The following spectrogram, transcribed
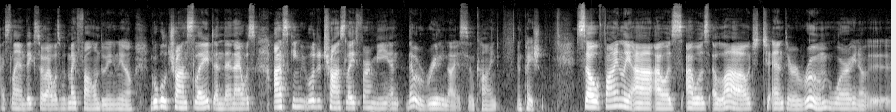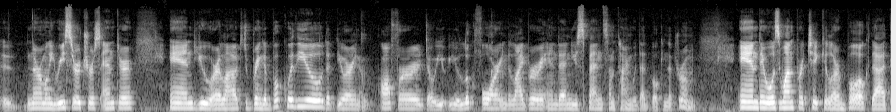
Icelandic so I was with my phone doing you know Google Translate and then I was asking people to translate for me and they were really nice and kind and patient. So finally uh, I was I was allowed to enter a room where you know uh, normally researchers enter and you are allowed to bring a book with you that you are you know offered or you, you look for in the library and then you spend some time with that book in that room And there was one particular book that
